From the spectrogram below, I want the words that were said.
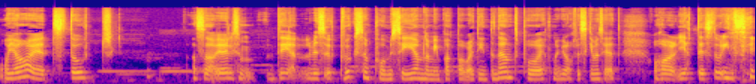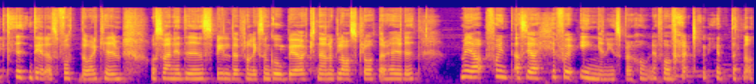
Och jag har ett stort Alltså, jag är liksom delvis uppvuxen på museum där min pappa har varit intendent på Etnografiska museet och har jättestor insikt i deras fotoarkiv och Sven Hedins bilder från liksom Gobiöknen och glasplåtar och hej och dit. Men jag får inte, alltså jag får ingen inspiration. Jag får verkligen inte någon.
